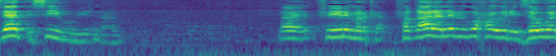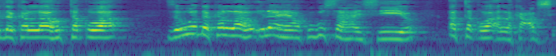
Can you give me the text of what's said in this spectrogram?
zaad isii buu yihi nacam ayb fiiri marka. Faqaala nabigu waxau yihi zawadaka allaahu taqwaa zawadaka allaahu ilaahay ha kugu sahaysiiyo. Ataqwaa alla ka cabsi.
